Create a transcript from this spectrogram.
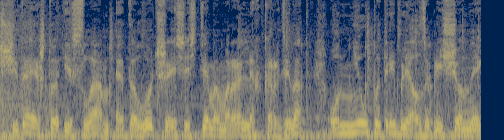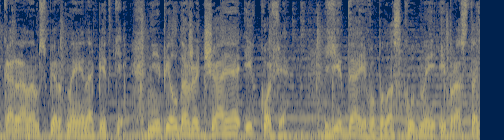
Считая, что ислам – это лучшая система моральных координат, он не употреблял запрещенные Кораном спиртные напитки, не пил даже чая и кофе. Еда его была скудной и простой.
